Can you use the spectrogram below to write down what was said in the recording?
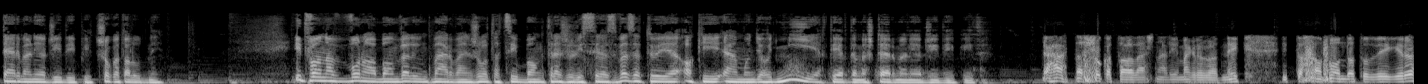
termelni a GDP-t, sokat aludni. Itt van a vonalban velünk Márvány Zsolt, a Cibbank Treasury Sales vezetője, aki elmondja, hogy miért érdemes termelni a GDP-t. Hát, na, sokat alvásnál én megragadnék itt a mondatod végéről,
